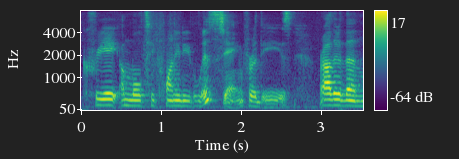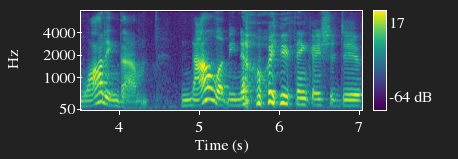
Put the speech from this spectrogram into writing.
create a multi-quantity listing for these rather than lotting them. Now let me know what you think I should do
